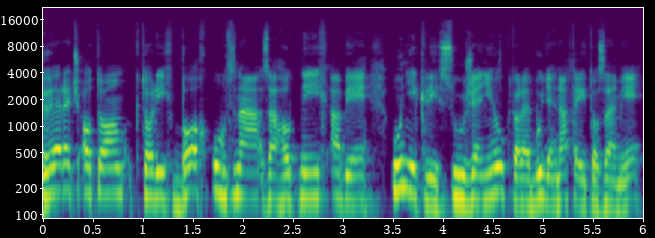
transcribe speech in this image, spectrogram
To je reč o tom, ktorých Boh uzná za hodných, aby unikli súženiu, ktoré bude na tejto zemi.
